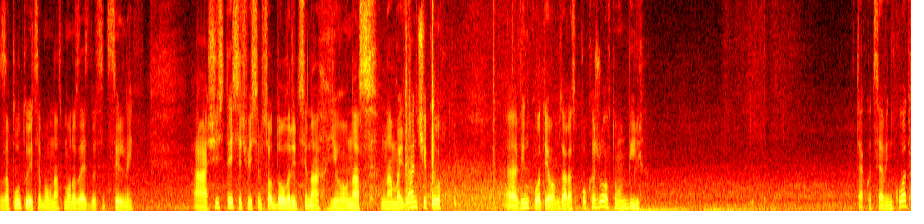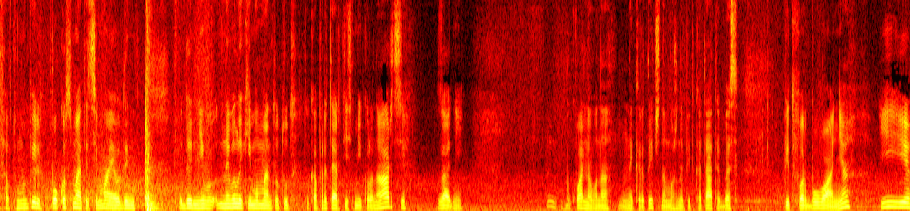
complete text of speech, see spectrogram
заплутується, бо у нас морозець досить сильний. А 6800 доларів ціна його у нас на майданчику. Е, Він код я вам зараз покажу. Автомобіль Так, оце він код. Автомобіль по косметиці має один, один невеликий момент. Тут така притертість мікро на арці задній. Ну, Буквально вона не критична, можна підкатати без підфарбування. І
